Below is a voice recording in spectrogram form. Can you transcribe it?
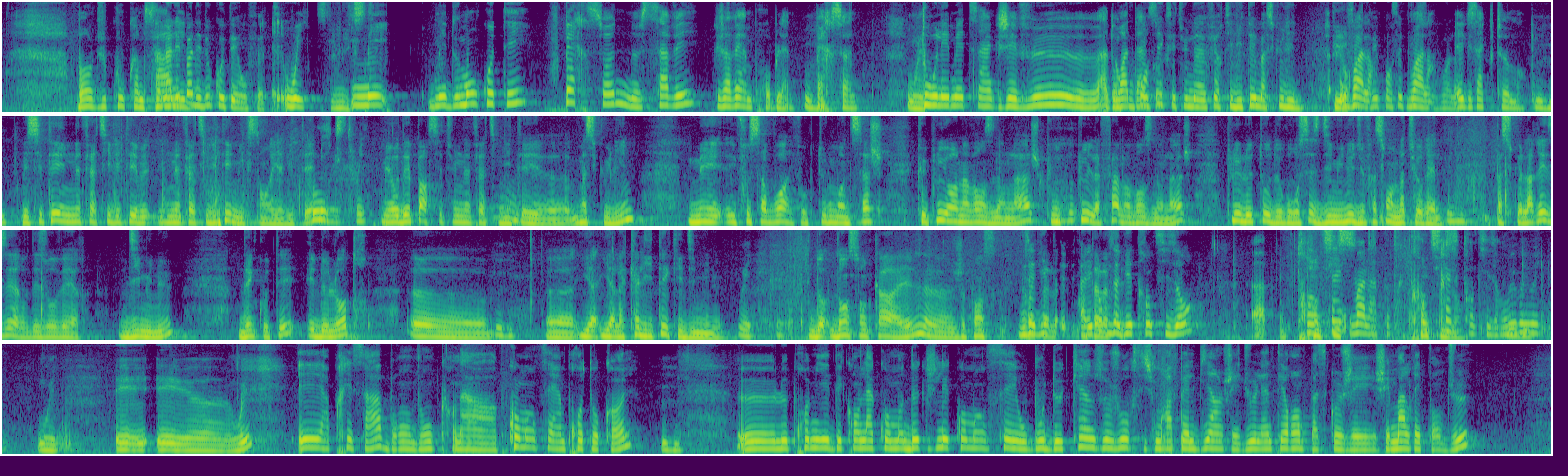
Bon, du coup, comme ça. Ça n'allait pas des deux côtés, en fait. Oui. Mais mais de mon côté, personne ne savait que j'avais un problème. Mhm. Personne. Tous les médecins que j'ai vus euh, à droite. Donc vous pensez que c'est une infertilité masculine Voilà, voilà, exactement. Mhm. Mais c'était une infertilité, une infertilité mixte en réalité. Mixte, oui. Mais au départ, c'est une infertilité euh, masculine. Mais il faut savoir, il faut que tout le monde sache que plus on avance dans l'âge, plus, mhm. plus, la femme avance dans l'âge, plus le taux de grossesse diminue de façon naturelle. Parce que la réserve des ovaires diminue d'un côté, et de l'autre, euh, euh, il y, a la qualité qui diminue. Oui. Dans, son cas à elle, euh, je pense. Vous aviez, à l'époque, vous aviez 36 ans 35, voilà, à peu près. 36 ans. 36 ans, oui, oui, oui. Oui. Et, oui. Et après ça, bon, donc, on a commencé un protocole. Mhm. le premier, dès, qu'on l'a dès que je l'ai commencé, au bout de 15 jours, si je me rappelle bien, j'ai dû l'interrompre parce que j'ai mal répondu.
